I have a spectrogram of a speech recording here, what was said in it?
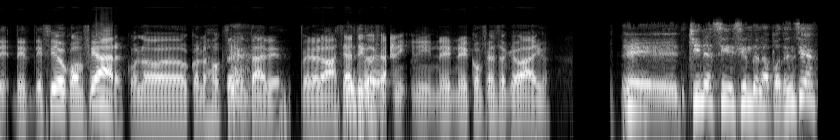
De- de- decido confiar con, lo- con los occidentales. Pero los asiáticos ya ni, ni- no hay- no hay confianza que valga. eh, ¿China sigue siendo la potencia?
